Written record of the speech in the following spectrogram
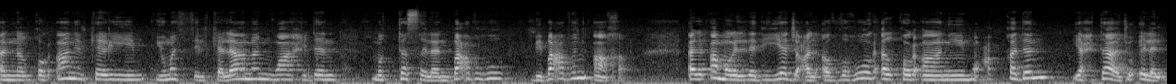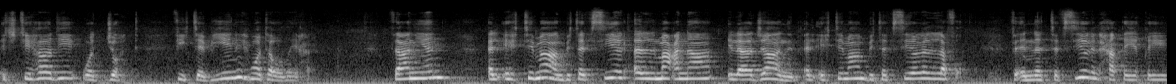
أن القرآن الكريم يمثل كلاما واحدا متصلا بعضه ببعض آخر. الأمر الذي يجعل الظهور القرآني معقدا يحتاج إلى الاجتهاد والجهد في تبيينه وتوضيحه. ثانيا الاهتمام بتفسير المعنى إلى جانب الاهتمام بتفسير اللفظ فإن التفسير الحقيقي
